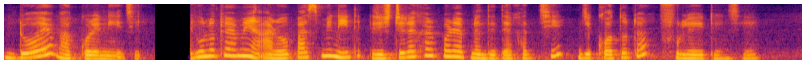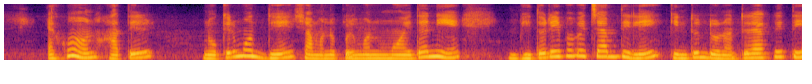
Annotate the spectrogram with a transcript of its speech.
ডোয়ে ভাগ করে নিয়েছি। এগুলোকে আমি আরও পাঁচ মিনিট রেস্টে রাখার পরে আপনাদের দেখাচ্ছি যে কতটা ফুলে উঠেছে। এখন হাতের নোকের মধ্যে সামান্য পরিমাণ ময়দা নিয়ে ভিতরে এভাবে চাপ দিলেই কিন্তু ডোনাটের আকৃতি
